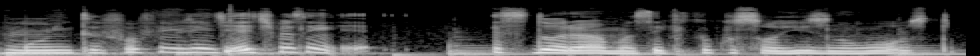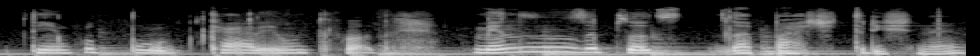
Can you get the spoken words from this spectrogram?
Muito fofinho, gente. É tipo assim, esse dorama, você fica com um sorriso no rosto o tempo todo. Cara, é muito foda. Menos nos episódios da parte triste, né?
